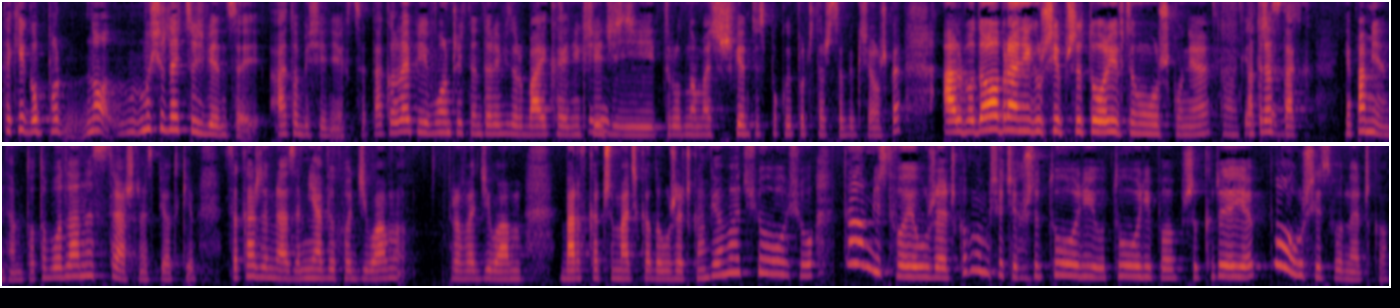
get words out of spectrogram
takiego, no musisz dać coś więcej, a tobie się nie chce, tak? Lepiej włączyć ten telewizor, bajkę, niech siedzi i trudno, masz święty spokój, poczytasz sobie książkę, albo dobra, niech już się przytuli w tym łóżku, nie? Tak, a teraz tak, ja pamiętam to, to było dla nas straszne z Piotkiem. Za każdym razem ja wychodziłam, prowadziłam Bartka czy Maćka do łóżeczka. Mówię, Maciusiu, tam jest twoje łóżeczko, mamusia cię przytuli, utuli, po, przykryje, połóż się słoneczko.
